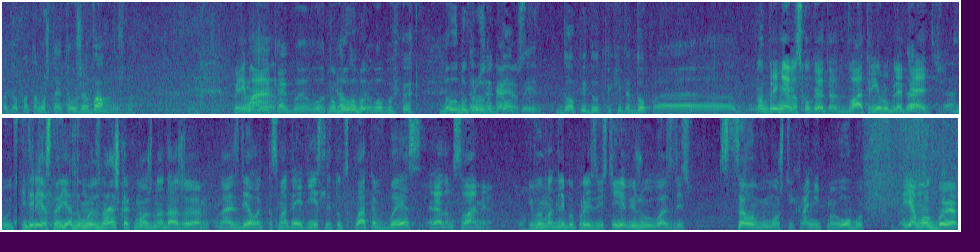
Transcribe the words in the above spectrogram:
Это до, потому что это уже вам нужно. Понимаю. Мы как бы вот Но было бы- коробка, обувь. Было бы Это круто, доп, конечно. и доп идут какие-то доп. э, Ну, примерно сколько это? 2-3 рубля, Да, 5 да. будет. Интересно, я думаю, знаешь, как можно даже а, сделать? Посмотреть, есть ли тут склад ФБС рядом с вами, и вы могли бы произвести, я вижу, у вас здесь в целом вы можете хранить мою обувь. И я мог бы,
